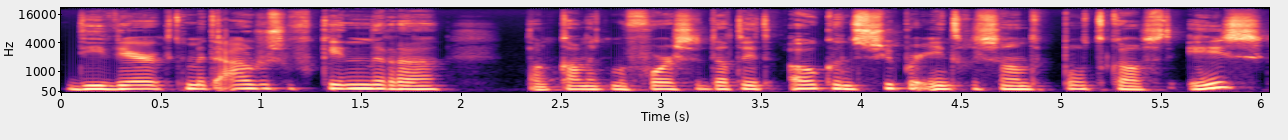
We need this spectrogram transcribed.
die werkt met ouders of kinderen, dan kan ik me voorstellen dat dit ook een super interessante podcast is.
